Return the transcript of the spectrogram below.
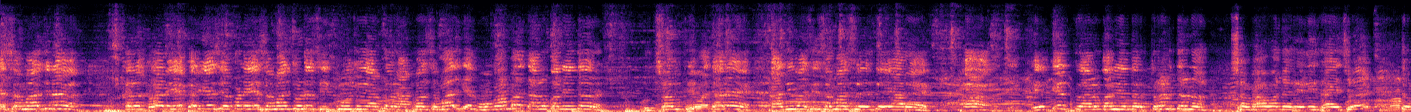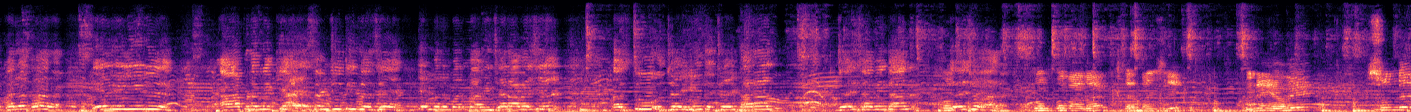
એ સમાજને ખરેખર એ કરીએ છીએ, પણ એ સમાજ જોડે શીખવું જોઈએ. આપણો રાખવા સમાજ કે ઘોઘાંબા તાલુકાની અંદર સૌથી વધારે આદિવાસી સમાજ છે તે યારે. આ એક એક તાલુકાની અંદર ત્રણ ત્રણ સભાઓ અને રેલી થાય છે. તો ખરેખર એ રેલી આપણને ક્યારે સમજૂતી થશે એ મને મનમાં વિચાર આવે છે. અસ્તુ, જય હિન્દ, જય ભારત, જય સંવિધાન, જય જોહાર. ખૂબ ખૂબ આભાર સરપંચશ્રી અને હવે સુંદર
